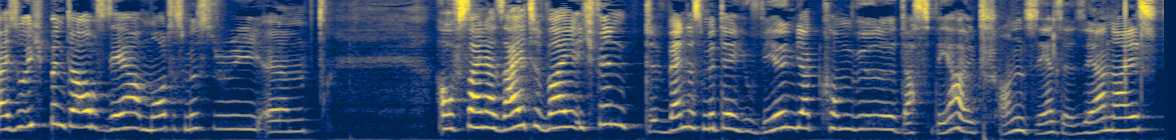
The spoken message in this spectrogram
Also ich bin da auch sehr Mortis Mystery ähm, auf seiner Seite, weil ich finde, wenn es mit der Juwelenjagd kommen würde, das wäre halt schon sehr, sehr, sehr nice.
